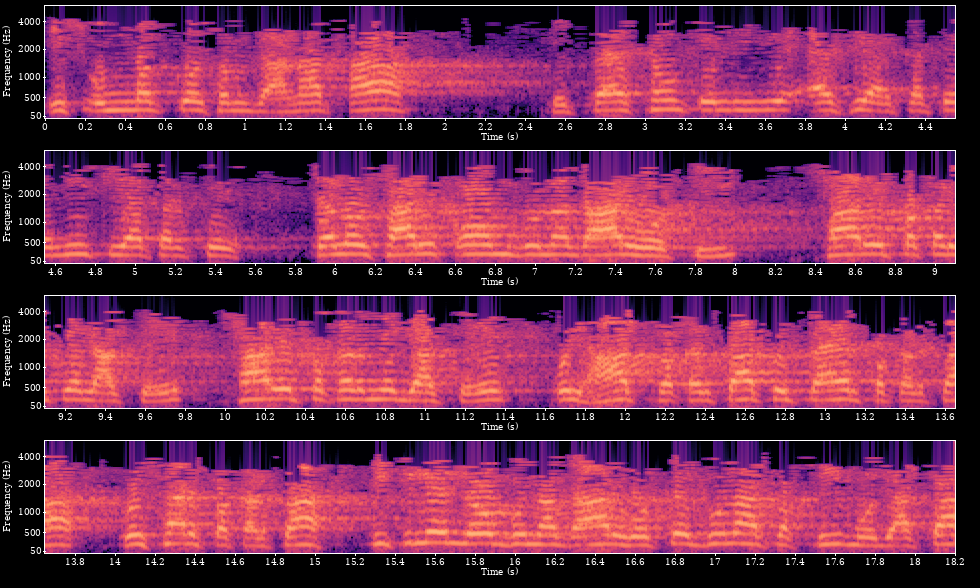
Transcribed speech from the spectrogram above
اس امت کو سمجھانا تھا کہ پیسوں کے لیے ایسی حرکتیں نہیں کیا کرتے۔ چلو ساری قوم گناگار ہوتی، سارے پکڑ کے لاتے، سارے پکڑنے جاتے، کوئی ہاتھ پکڑتا، کوئی پیر پکڑتا، کوئی سر پکڑتا، کتنے لوگ گناگار ہوتے گنا تقسیم ہو جاتا۔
